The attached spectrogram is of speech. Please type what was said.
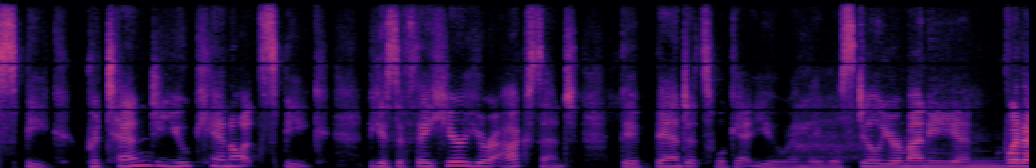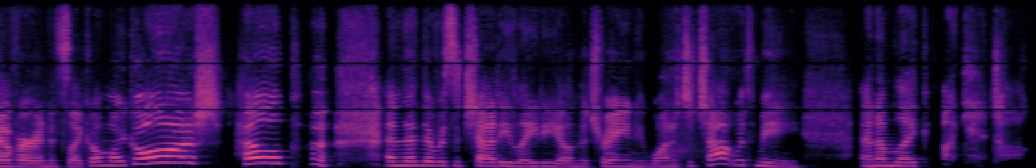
speak. Pretend you cannot speak because if they hear your accent the bandits will get you and they will steal your money and whatever. And it's like oh my gosh help. And then there was a chatty lady on the train who wanted to chat with me and i'm like i can't talk.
